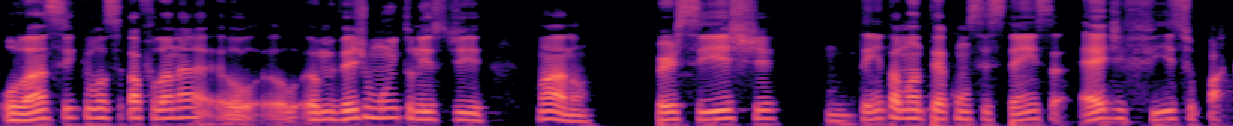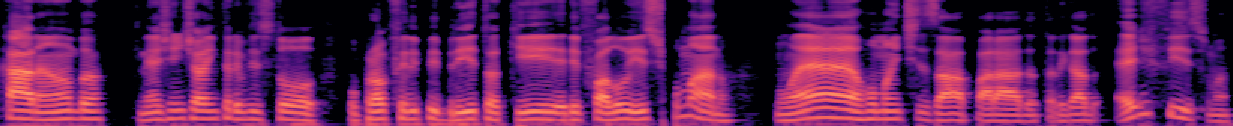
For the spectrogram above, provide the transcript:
o lance que você tá falando é. Eu, eu, eu me vejo muito nisso de, mano, persiste, tenta manter a consistência. É difícil pra caramba. Que nem a gente já entrevistou o próprio Felipe Brito aqui, ele falou isso, tipo, mano. Não é romantizar a parada, tá ligado? É difícil, mano.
